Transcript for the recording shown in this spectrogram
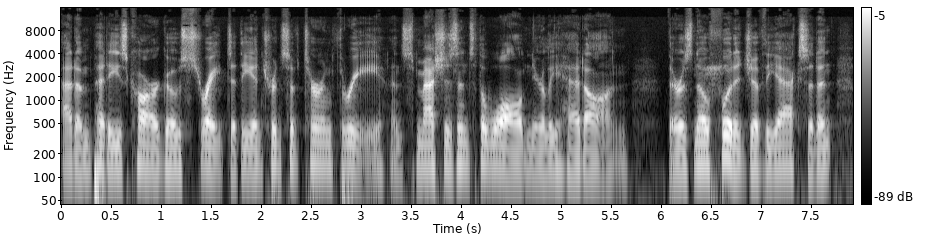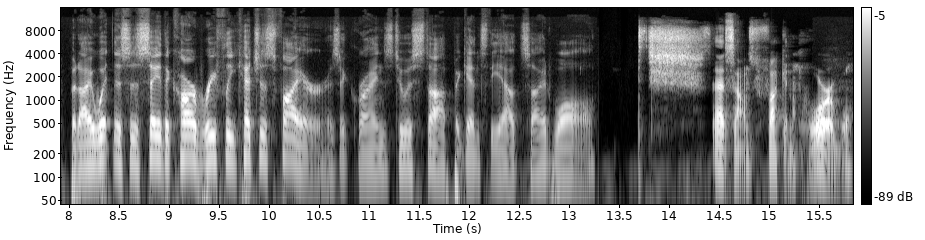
Adam Petty's car goes straight at the entrance of turn 3 and smashes into the wall nearly head on. There is no footage of the accident, but eyewitnesses say the car briefly catches fire as it grinds to a stop against the outside wall. That sounds fucking horrible.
